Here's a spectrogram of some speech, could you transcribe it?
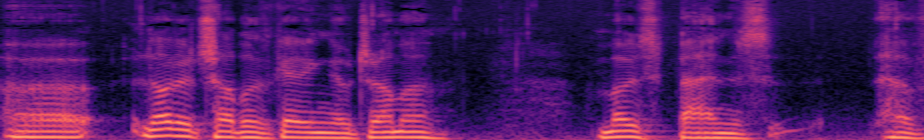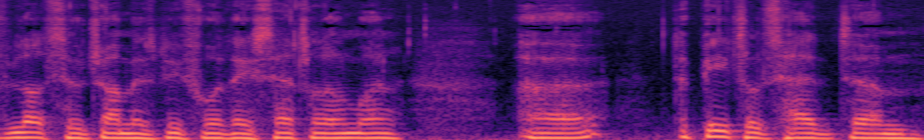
Uh, a lot of trouble getting a drummer. Most bands have lots of drummers before they settle on one. Uh, the Beatles had um,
